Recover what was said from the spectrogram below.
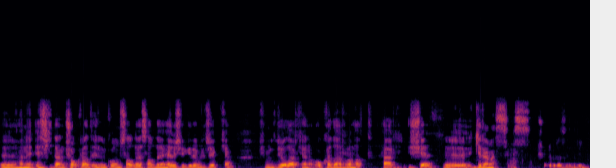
e, hani eskiden çok rahat elini kolunu sallaya sallaya her işe girebilecekken şimdi diyorlar ki hani o kadar rahat her işe e, giremezsiniz. Şöyle biraz indireyim.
